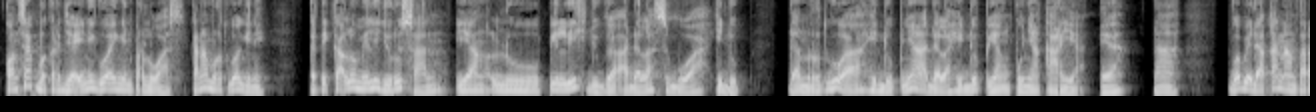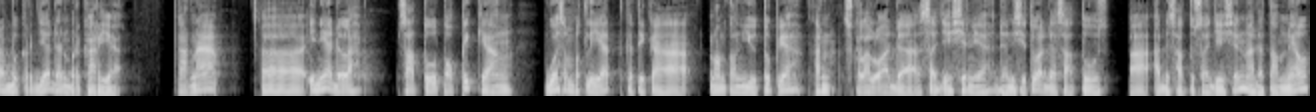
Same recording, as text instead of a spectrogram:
konsep bekerja ini gue ingin perluas karena menurut gue gini, ketika lu milih jurusan yang lu pilih juga adalah sebuah hidup dan menurut gue hidupnya adalah hidup yang punya karya ya. Nah, gue bedakan antara bekerja dan berkarya karena uh, ini adalah satu topik yang gue sempat lihat ketika nonton YouTube ya kan selalu ada suggestion ya dan di situ ada satu uh, ada satu suggestion ada thumbnail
